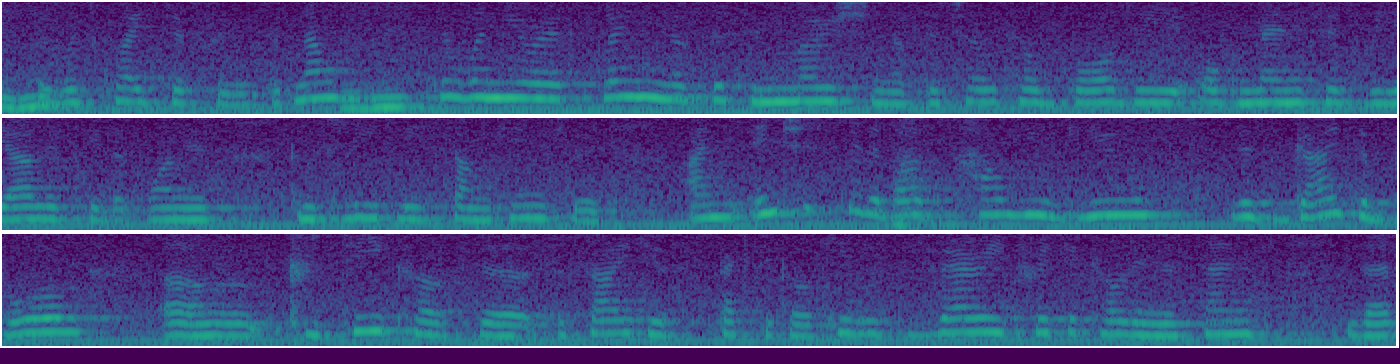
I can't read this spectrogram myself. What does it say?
mhm. it was quite different. But now, Mhm. still, when you were explaining of this immersion of the total body augmented reality that one is completely sunk into, I'm interested about how you view this Guy Debord um, critique of the society of spectacle. He was very critical in the sense that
